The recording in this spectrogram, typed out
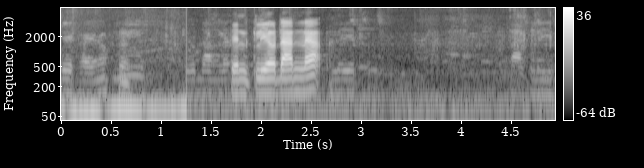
เจ๊ไข่เนาะอืมเดี๋ยวดังแล้ว เป็นเกลียวดันแล้วเลดตากเลด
